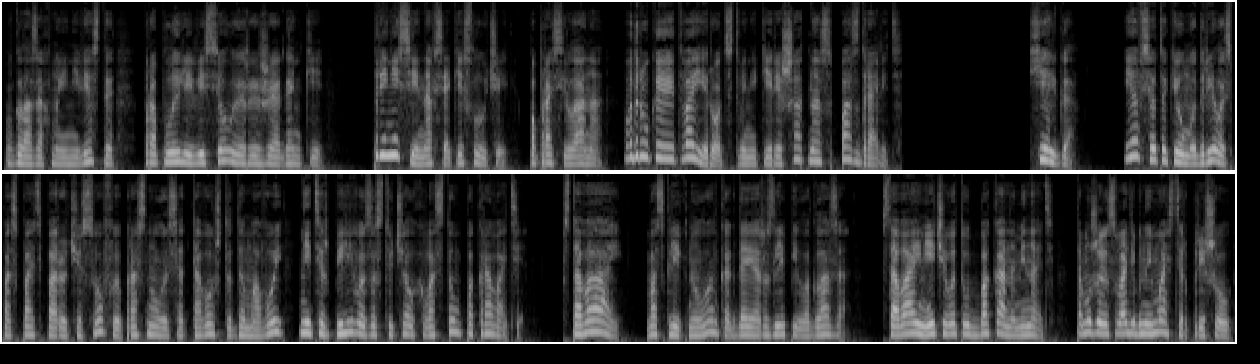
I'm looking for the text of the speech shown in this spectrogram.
В глазах моей невесты проплыли веселые рыжие огоньки. «Принеси на всякий случай», — попросила она. «Вдруг и твои родственники решат нас поздравить». Хельга. Я все таки умудрилась поспать пару часов и проснулась от того, что домовой нетерпеливо застучал хвостом по кровати. «Вставай!» — воскликнул он, когда я разлепила глаза. «Вставай, нечего тут бока наминать. Там уже свадебный мастер пришел,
